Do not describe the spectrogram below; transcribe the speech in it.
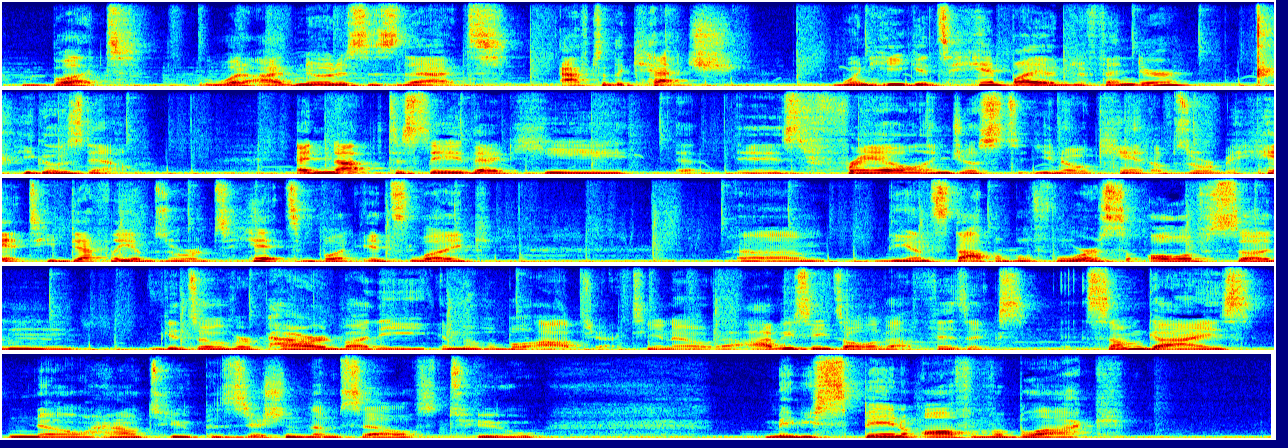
but what I've noticed is that after the catch, when he gets hit by a defender, he goes down. And not to say that he is frail and just, you know, can't absorb a hit. He definitely absorbs hits, but it's like um, the unstoppable force all of a sudden gets overpowered by the immovable object, you know? Obviously, it's all about physics some guys know how to position themselves to maybe spin off of a block,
